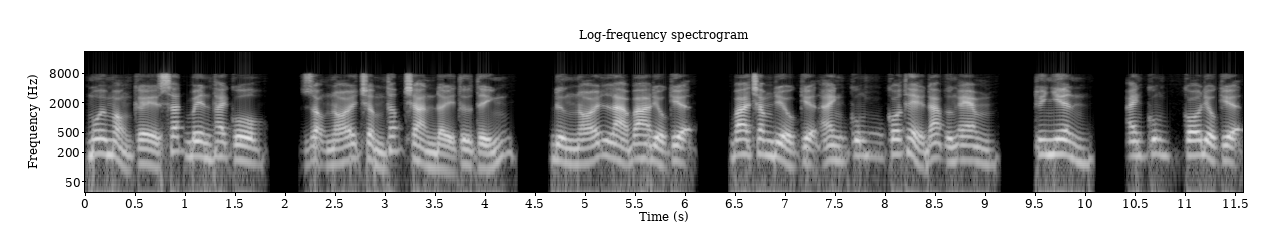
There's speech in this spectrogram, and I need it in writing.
môi mỏng kề sát bên thai cô giọng nói trầm thấp tràn đầy tư tính, đừng nói là ba điều kiện, ba trăm điều kiện anh cũng có thể đáp ứng em. Tuy nhiên, anh cũng có điều kiện,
